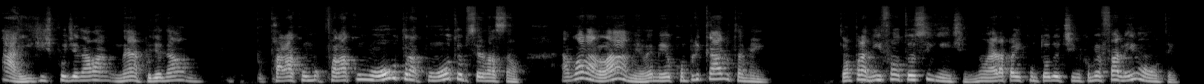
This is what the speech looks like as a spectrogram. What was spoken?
Aí a gente podia dar uma, né, podia dar uma, falar com falar com outra com outra observação. Agora lá, meu, é meio complicado também. Então, para mim, faltou o seguinte: não era para ir com todo o time, como eu falei ontem.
